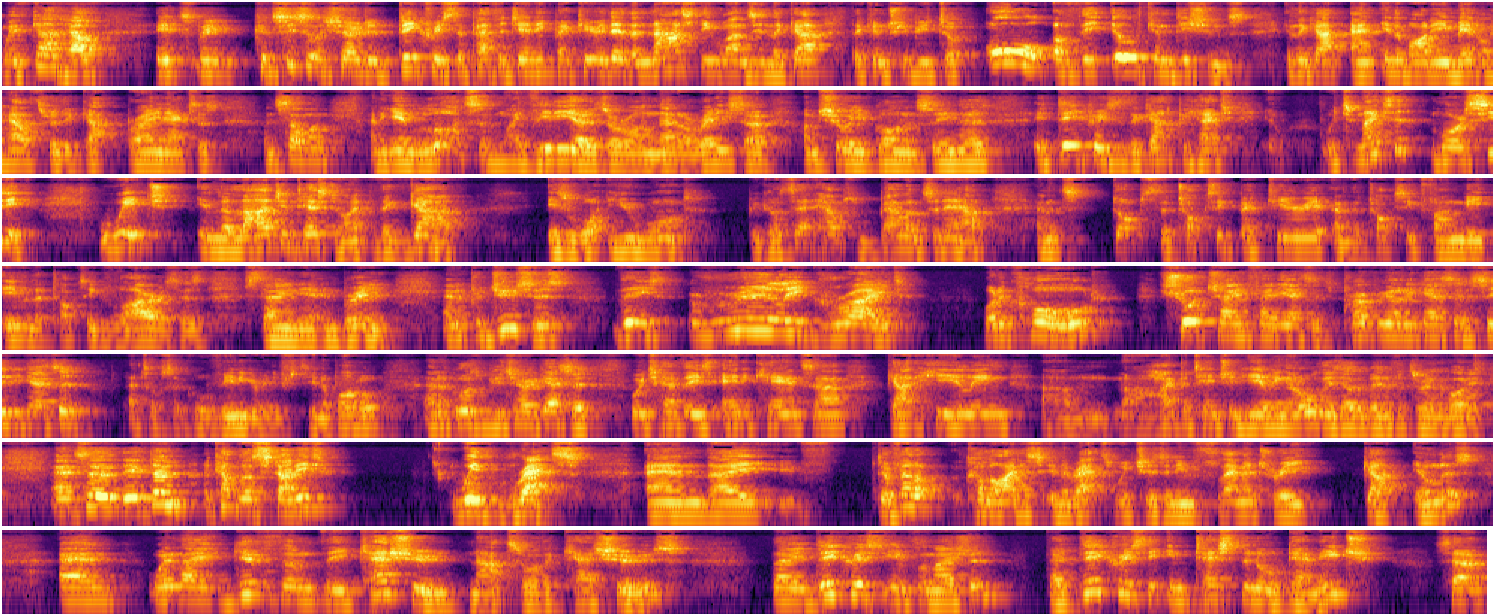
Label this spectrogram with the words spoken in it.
with gut health, it's been consistently shown to decrease the pathogenic bacteria. They're the nasty ones in the gut that contribute to all of the ill conditions in the gut and in the body, mental health through the gut-brain axis and so on. And again, lots of my videos are on that already, so I'm sure you've gone and seen those. It decreases the gut pH, which makes it more acidic, which in the large intestine, the gut, is what you want because that helps balance it out and it stops the toxic bacteria and the toxic fungi, even the toxic viruses staying there and breeding. And it produces these really great, what are called short chain fatty acids, propionic acid, acetic acid, that's also called vinegar if it's in a bottle, and of course butyric acid, which have these anti-cancer, gut healing, um, hypertension healing, and all these other benefits around the body. And so they've done a couple of studies with rats and they develop colitis in the rats, which is an inflammatory gut illness. And when they give them the cashew nuts or the cashews, they decrease the inflammation, they decrease the intestinal damage, so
